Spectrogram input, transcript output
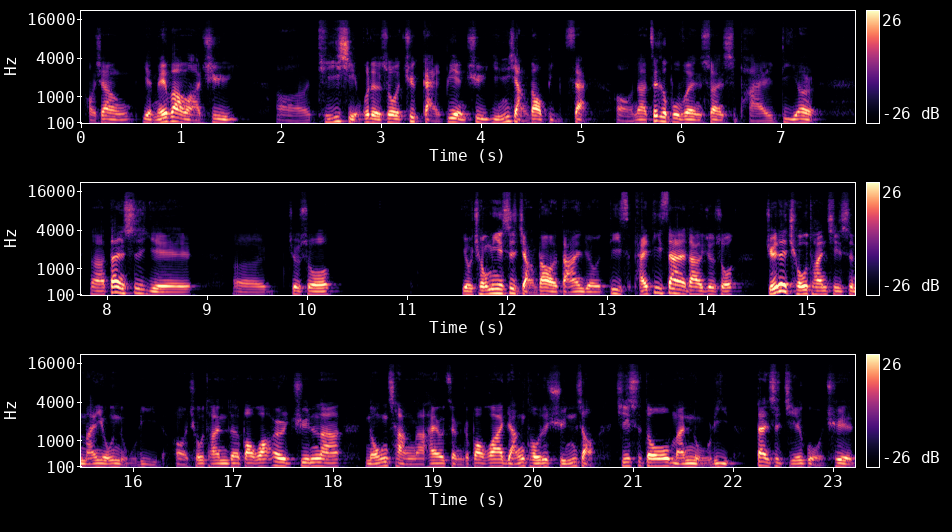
好像也没办法去呃提醒或者说去改变、去影响到比赛哦。那这个部分算是排第二，那但是也呃，就说有球迷是讲到的答案有第排第三的，大概就是说。觉得球团其实蛮有努力的哦，球团的包括二军啦、农场啦，还有整个包括羊头的寻找，其实都蛮努力，但是结果却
